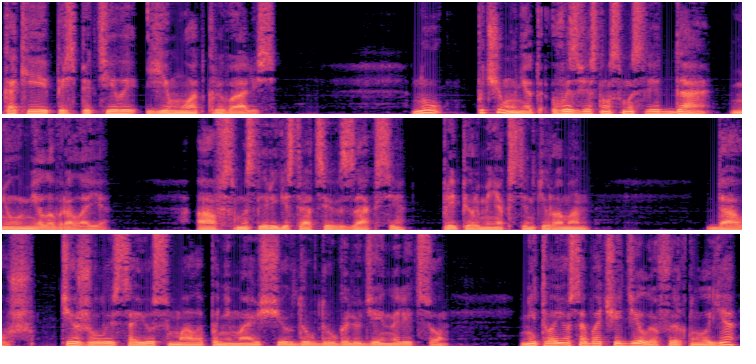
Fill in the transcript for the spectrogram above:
Какие перспективы ему открывались? Ну, почему нет? В известном смысле да, неумело врала я. А в смысле регистрации в ЗАГСе припер меня к стенке Роман. Да уж, тяжелый союз мало понимающих друг друга людей на лицо. Не твое собачье дело, фыркнула я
